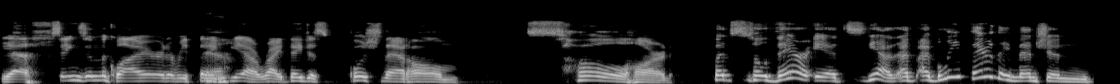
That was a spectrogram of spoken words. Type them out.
Yes, sings in the choir and everything. Yeah. yeah, right. They just push that home so hard. But so there, it's yeah. I, I believe there they mention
